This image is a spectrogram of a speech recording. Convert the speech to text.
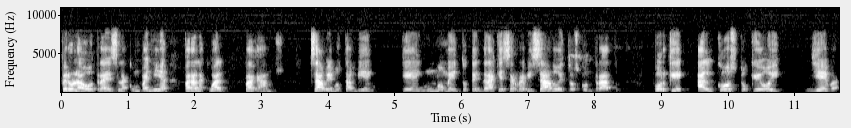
pero la otra es la compañía para la cual pagamos. Sabemos también que en un momento tendrá que ser revisado estos contratos, porque al costo que hoy lleva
